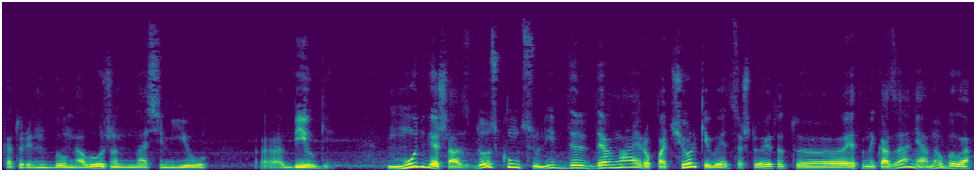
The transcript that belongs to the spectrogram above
который был наложен на семью Билги. Мудгаш аздос кумцулип дернайро подчеркивается, что этот, э, это наказание оно было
